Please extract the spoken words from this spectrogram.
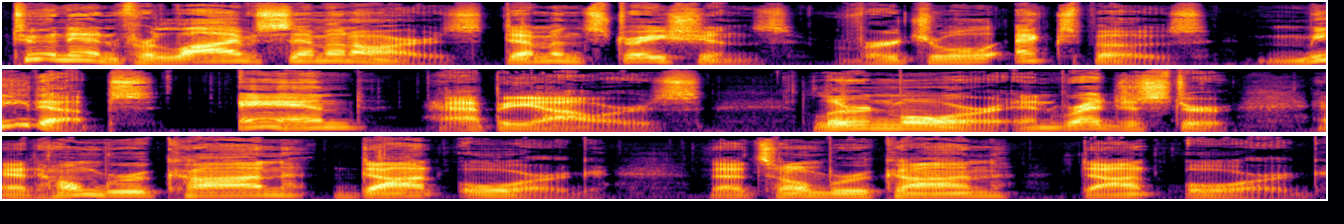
Tune in for live seminars, demonstrations, virtual expos, meetups, and happy hours. Learn more and register at homebrewcon.org. That's homebrewcon.org.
